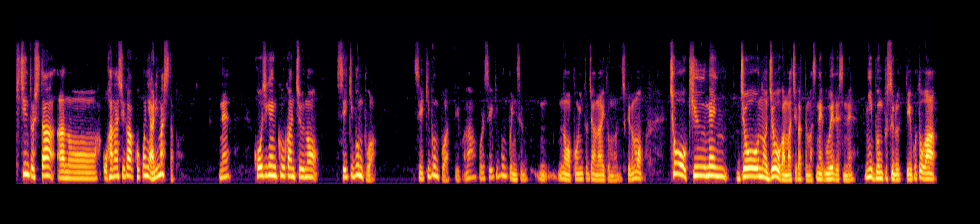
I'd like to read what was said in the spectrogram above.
きちんとした、あの、お話がここにありましたと。ね。高次元空間中の正規分布は、正規分布はっていうかな、これ正規分布にするのはポイントじゃないと思うんですけども、超球面上の上が間違ってますね、上ですね、に分布するっていうことが、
